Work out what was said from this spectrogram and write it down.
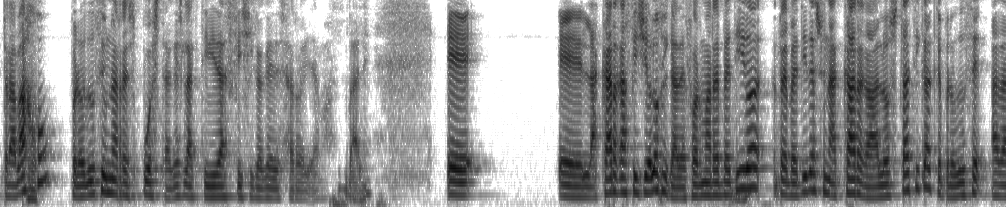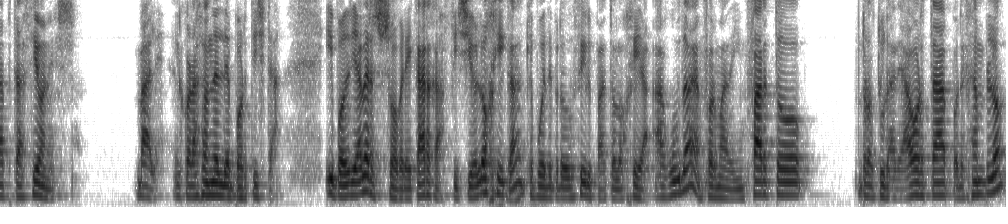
trabajo produce una respuesta, que es la actividad física que desarrollamos, ¿vale? Eh, eh, la carga fisiológica de forma repetida, repetida es una carga alostática que produce adaptaciones. Vale, el corazón del deportista. Y podría haber sobrecarga fisiológica que puede producir patología aguda en forma de infarto, rotura de aorta, por ejemplo,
